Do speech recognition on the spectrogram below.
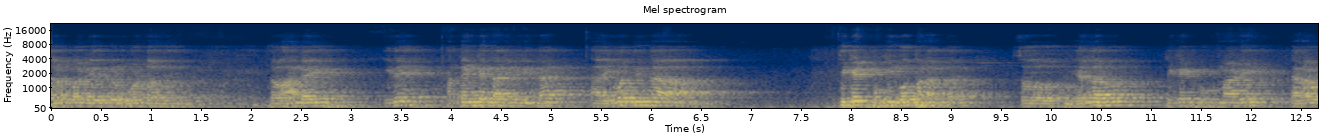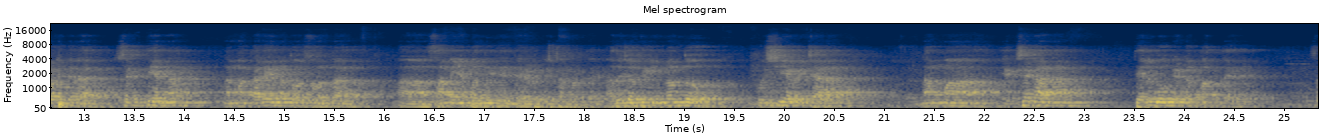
ದಡಪಾಡಿ ಎದ್ಕೊಂಡು ಓಡ್ ಬಂದೆ. ಸೊ ಹಾಗಾಗಿ ಇದೆ ಹದಿನೆಂಟನೇ ತಾರೀಕಿನಿಂದ ಇವತ್ತಿಂದ ಟಿಕೆಟ್ ಬುಕ್ಕಿಂಗ್ ಓಪನ್ ಆಗ್ತದೆ ಸೊ ಎಲ್ಲರೂ ಟಿಕೆಟ್ ಬುಕ್ ಮಾಡಿ, ಕರಾವಳಿದರ ಶಕ್ತಿಯನ್ನು ನಮ್ಮ ಕಲೆಯನ್ನು ತೋರಿಸುವಂಥ ಸಮಯ ಬಂದಿದೆ ಅಂತ ಹೇಳೋಕೆ ಇಷ್ಟಪಡ್ತೇನೆ. ಅದ್ರ ಜೊತೆಗೆ ಇನ್ನೊಂದು ಖುಷಿಯ ವಿಚಾರ, ನಮ್ಮ ಯಕ್ಷಗಾನ ತೆಲುಗುಗೆ ಡಬ್ ಆಗ್ತಾ ಇದೆ. ಸೊ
